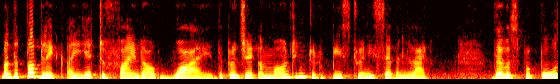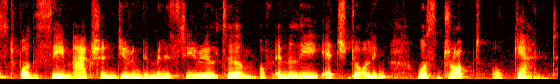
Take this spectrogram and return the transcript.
But the public are yet to find out why the project amounting to rupees 27 lakh that was proposed for the same action during the ministerial term of MLA H. Dohling was dropped or canned.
